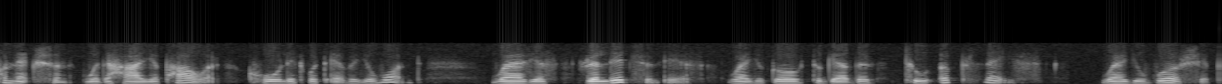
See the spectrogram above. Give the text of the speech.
connection with a higher power. Call it whatever you want. Whereas religion is where you go together to a place where you worship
